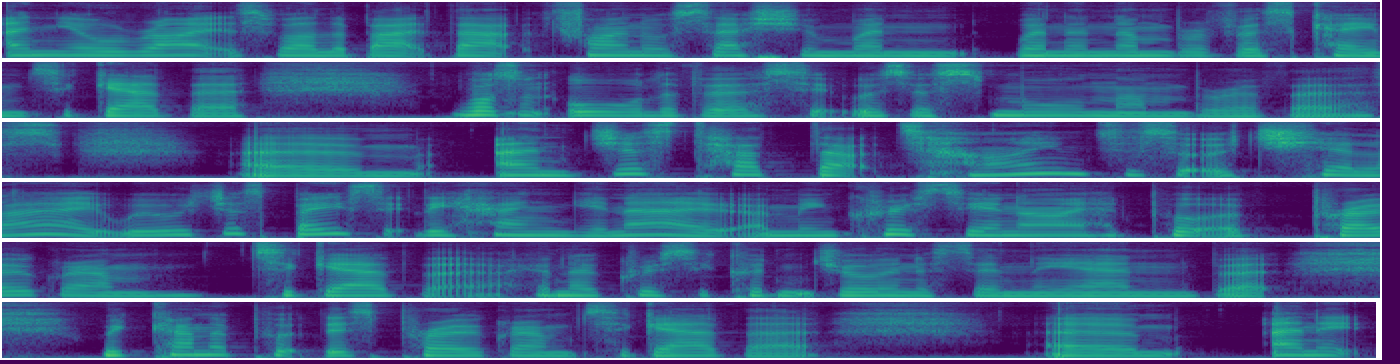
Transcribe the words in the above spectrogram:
and you're right as well about that final session when when a number of us came together. It wasn't all of us it was a small number of us. Um, and just had that time to sort of chill out. We were just basically hanging out. I mean Chrissie and i had put a program together. I know Chrissie couldn't join us in the end but we kind of put this program together. Um, and it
